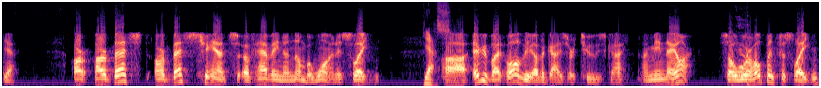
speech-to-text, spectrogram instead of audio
Yeah. Our our best our best chance of having a number one is Slayton. Yes. Uh, everybody, all the other guys are twos, guy. I mean, they are. So we're hoping for Slayton.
